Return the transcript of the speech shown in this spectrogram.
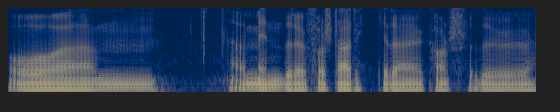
Og um, mindre forsterkere. Kanskje du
